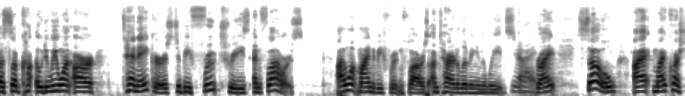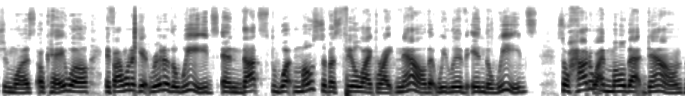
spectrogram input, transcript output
a sub, do we want our 10 acres to be fruit trees and flowers? I want mine to be fruit and flowers. I'm tired of living in the weeds. Yeah. Right. Right? So I my question was, okay, well, if I want to get rid of the weeds, and that's what most of us feel like right now that we live in the weeds. So how do I mow that down?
